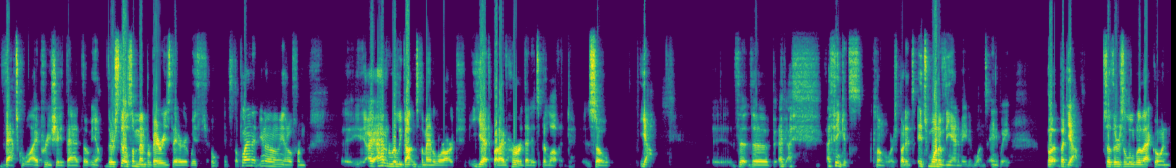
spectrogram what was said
that's cool. I appreciate that. Though you know, there's still some member berries there with oh, the planet. You know, you know from. I, I haven't really gotten to the Mandalore arc yet, but I've heard that it's beloved. So, yeah. The the I, I, I think it's Clone Wars, but it's it's one of the animated ones anyway. But but yeah, so there's a little bit of that going.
